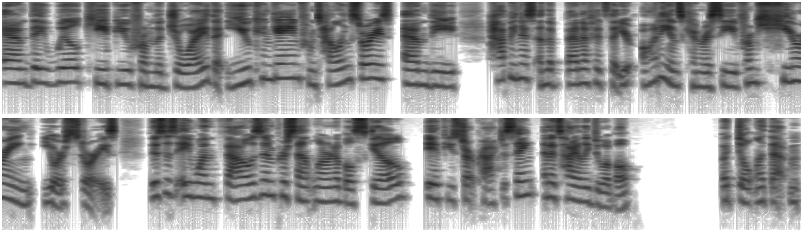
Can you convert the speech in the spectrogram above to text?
And they will keep you from the joy that you can gain from telling stories and the happiness and the benefits that your audience can receive from hearing your stories. This is a 1000% learnable skill if you start practicing, and it's highly doable. But don't let that m-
